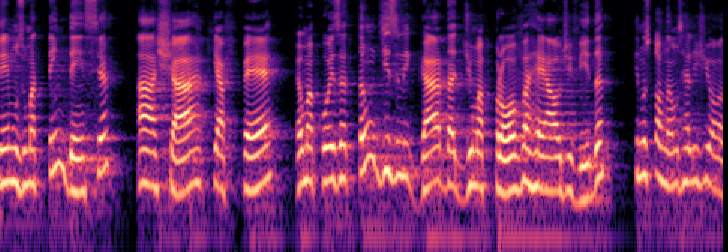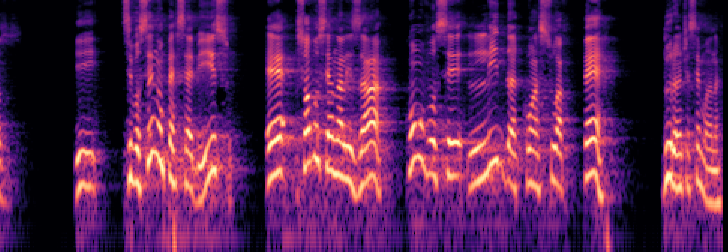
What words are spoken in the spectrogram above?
temos uma tendência a achar que a fé é uma coisa tão desligada de uma prova real de vida que nos tornamos religiosos. E se você não percebe isso, é só você analisar como você lida com a sua fé durante a semana.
